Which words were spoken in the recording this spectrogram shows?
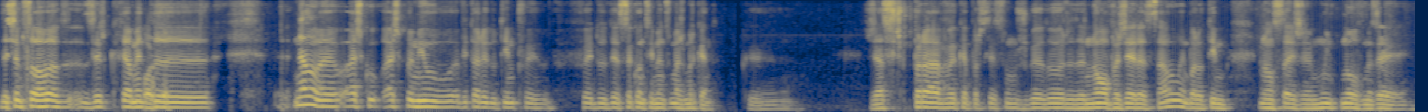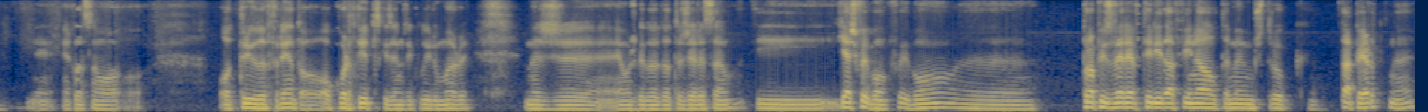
Deixa-me só dizer que realmente. Porta. Não, acho que, acho que para mim a vitória do time foi, foi desses acontecimentos mais marcante. Que já se esperava que aparecesse um jogador da nova geração, embora o time não seja muito novo, mas é, é em relação ao, ao trio da frente, ao, ao, quarteto, se quisermos incluir o Murray, mas uh, é um jogador de outra geração e, e acho que foi bom, foi bom. Uh, o próprio Zverev ter ido à final também mostrou que está perto, não é?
